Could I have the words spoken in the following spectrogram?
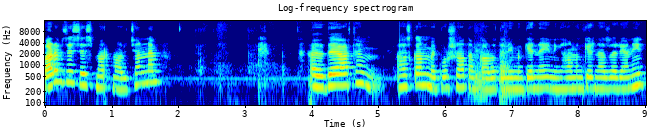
Բարև ձեզ, ես Մարկ Մարությանն եմ։ Դե արդեն հասկանում եք, որ շատ եմ կարոտել իմ ընկերներին, համընկեր Նազարյանին,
